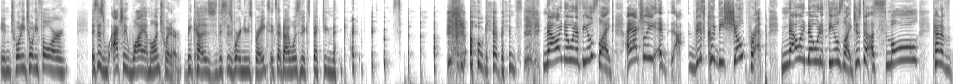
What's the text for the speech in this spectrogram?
in 2024. This is actually why I'm on Twitter because this is where news breaks, except I wasn't expecting that kind of oh, heavens. Now I know what it feels like. I actually, this could be show prep. Now I know what it feels like. Just a, a small kind of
